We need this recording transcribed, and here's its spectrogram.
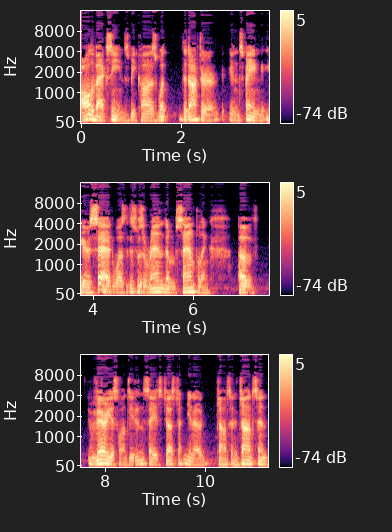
all the vaccines because what the doctor in Spain here said was that this was a random sampling of various ones. He didn't say it's just you know Johnson and Johnson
